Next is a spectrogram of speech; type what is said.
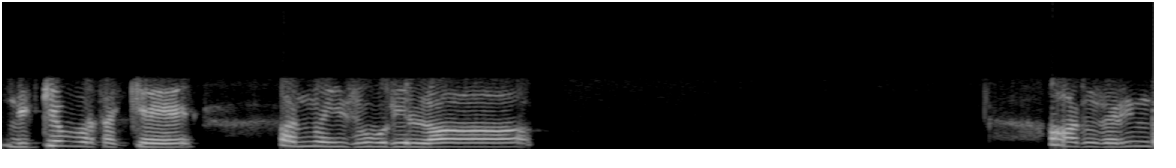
ನಿತ್ಯ ವ್ರತಕ್ಕೆ ಅನ್ವಯಿಸುವುದಿಲ್ಲ. ಆದುದರಿಂದ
